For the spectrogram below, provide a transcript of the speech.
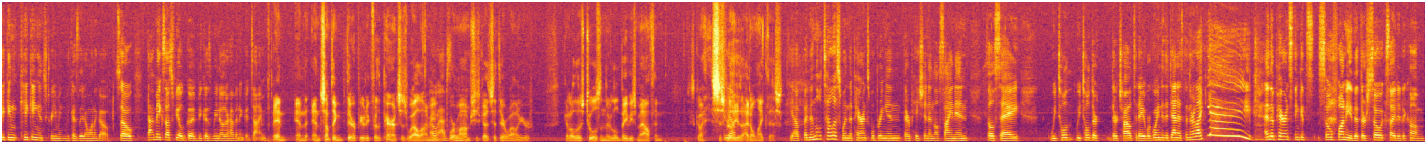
kicking, kicking and screaming because they don't want to go. So that makes us feel good because we know they're having a good time. And and and something therapeutic for the parents as well. I oh, mean, poor Oh, absolutely. mom, she's got to sit there while you're got all those tools in their little baby's mouth and just going. This is really. Yep. I don't like this. Yep. And then they'll tell us when the parents will bring in their patient and they'll sign in. They'll say, "We told we told their their child today we're going to the dentist," and they're like, "Yay!" And the parents think it's so funny that they're so excited to come.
